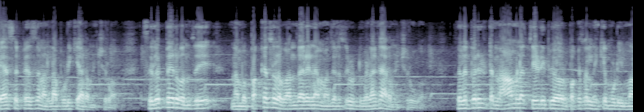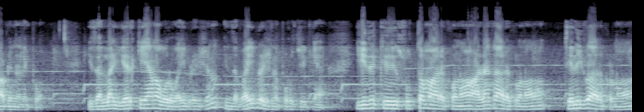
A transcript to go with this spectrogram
பேச பேச நல்லா பிடிக்க ஆரம்பிச்சிரும். சில பேர் வந்து நம்ம பக்கத்தில் வந்தாலே நம்ம அந்த இடத்துல விட்டு விலக ஆரம்பிச்சிருவோம். சில பேர்கிட்ட நாமளாக தேடி போய் அவர் பக்கத்தில் நிற்க முடியுமா அப்படின்னு நினைப்போம். இதெல்லாம் இயற்கையான ஒரு வைப்ரேஷன் இந்த வைப்ரேஷனை புரிஞ்சுக்க இதுக்கு சுத்தமாக இருக்கணும் அழகாக இருக்கணும் தெளிவாக இருக்கணும்.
